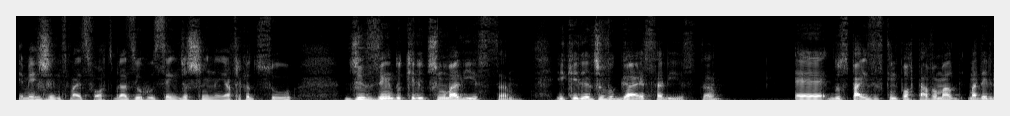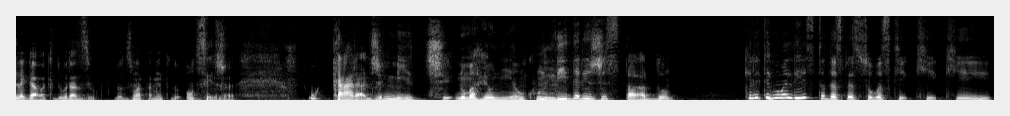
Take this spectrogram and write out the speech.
emergentes mais fortes, Brasil, Rússia, Índia, China e África do Sul, dizendo que ele tinha uma lista e que ele ia divulgar essa lista é, dos países que importavam madeira ilegal aqui do Brasil, do desmatamento. Do... Ou seja, o cara admite numa reunião com líderes de Estado que ele tem uma lista das pessoas que, que, que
